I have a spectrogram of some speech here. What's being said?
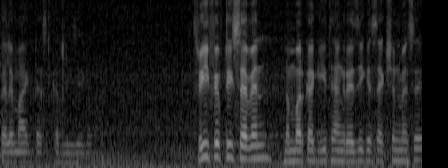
पहले माइक टेस्ट कर लीजिएगा। 357 नंबर का गीत है अंग्रेज़ी के सेक्शन में से।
